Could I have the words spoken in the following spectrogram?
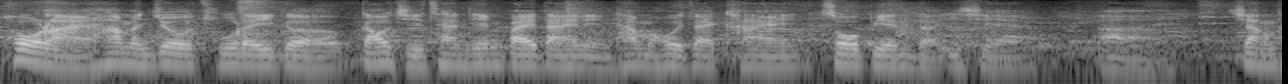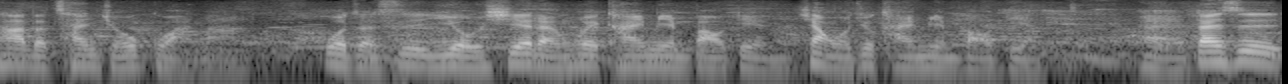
后来他们就出了一个高级餐厅 fine dining，他们会在开周边的一些啊，像他的餐酒馆啊，或者是有些人会开面包店，像我就开面包店。哎，但是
